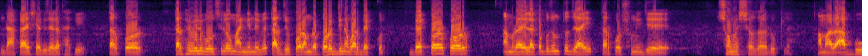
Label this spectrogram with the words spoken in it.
ঢাকা এসে এক জায়গায় থাকি। তারপর তার ফ্যামিলি বলছিল, মাইনে নেবে। তার পর আমরা পরের দিন আবার ব্যাক করি। ব্যাক করার পর আমরা এলাকা পর্যন্ত যাই, তারপর শুনি যে সমস্যা জায়গায় ঢুকলে। আমার আব্বু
